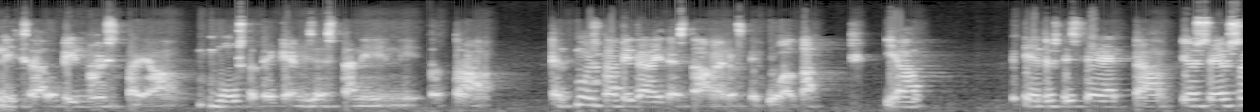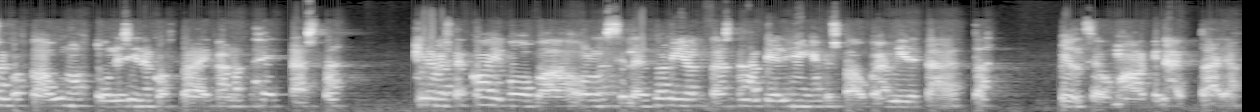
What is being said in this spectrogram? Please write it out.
niistä opinnoista ja muusta tekemisestä, niin, niin tota, että muistaa pitää itsestään aidosti huolta. Ja tietysti se, että jos se jossain kohtaa unohtuu, niin siinä kohtaa ei kannata heittää sitä kirvestä kaivoa, vaan olla silleen, että no niin, otetaan tähän pieni hengähdystauko ja mietitään, että miltä se oma arki näyttää ja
